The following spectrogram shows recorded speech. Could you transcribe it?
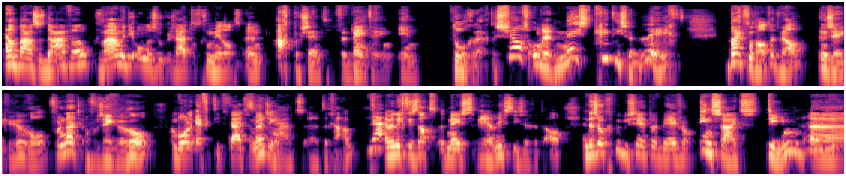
En op basis daarvan kwamen die onderzoekers uit tot gemiddeld een 8% verbetering in doelgedrag. Dus zelfs onder het meest kritische licht blijkt nog altijd wel een zekere rol voor nudging, of een zekere rol, een behoorlijke effectiviteit van nudging uit uh, te gaan. Ja. En wellicht is dat het meest realistische getal. En dat is ook gepubliceerd door het Behavioral Insights Team. Mm -hmm. uh,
